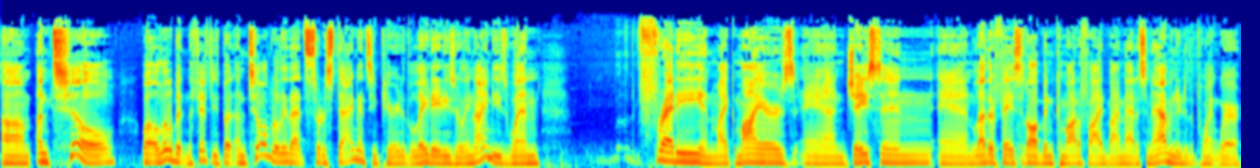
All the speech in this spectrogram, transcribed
um, until well a little bit in the 50s, but until really that sort of stagnancy period of the late 80s, early 90s when Freddy and Mike Myers and Jason and Leatherface had all been commodified by Madison Avenue to the point where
